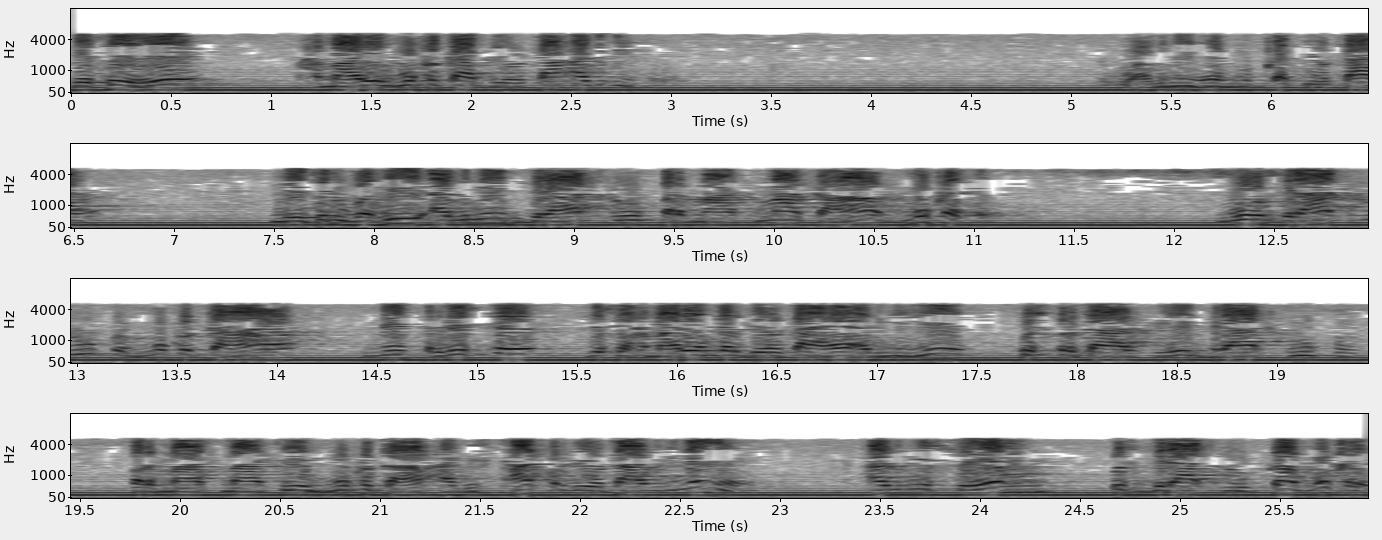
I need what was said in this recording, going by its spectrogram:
जैसे हमारे मुख का देवता अग्नि है। तो वो अग्नि है, मुख का देवता। है लेकिन वही अग्नि विराट रूप परमात्मा का मुख है। वो विराट रूप मुख का में प्रविष्ट जैसे हमारे अंदर देवता है अग्नि उस प्रकार से विराट रूप परमात्मा के मुख का अधिष्ठात्र देवता अग्नि नहीं है। अग्नि स्वयं उस विराट रूप का मुख है।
